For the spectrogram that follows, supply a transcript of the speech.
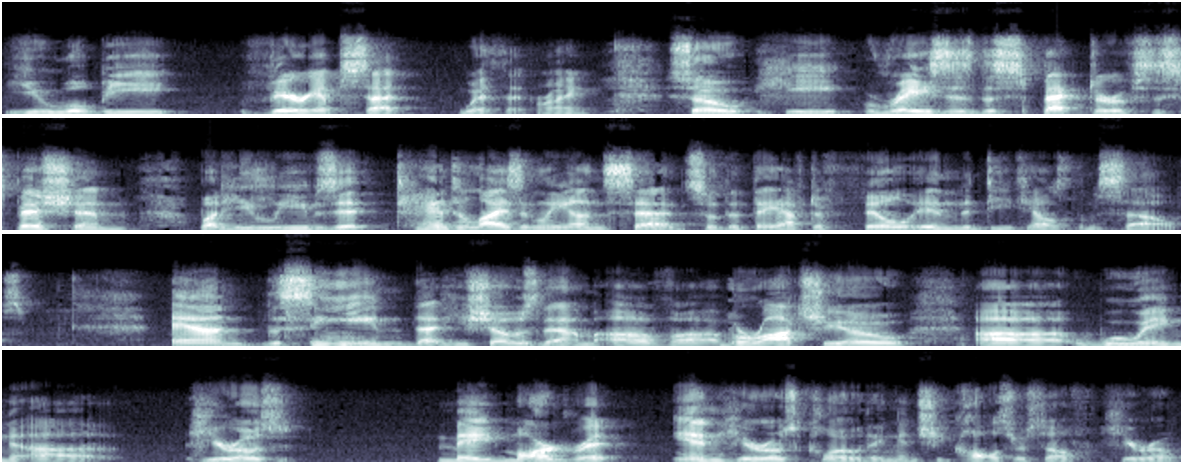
you will be very upset with it, right? So he raises the specter of suspicion, but he leaves it tantalizingly unsaid so that they have to fill in the details themselves. And the scene that he shows them of uh, Borachio uh, wooing uh, Hero's maid Margaret in Hero's clothing, and she calls herself Hero,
